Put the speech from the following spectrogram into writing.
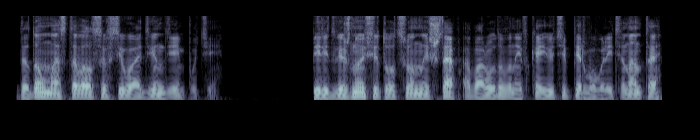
До дома оставался всего один день пути. Передвижной ситуационный штаб, оборудованный в каюте первого лейтенанта,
